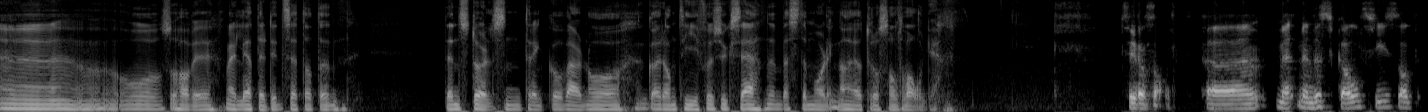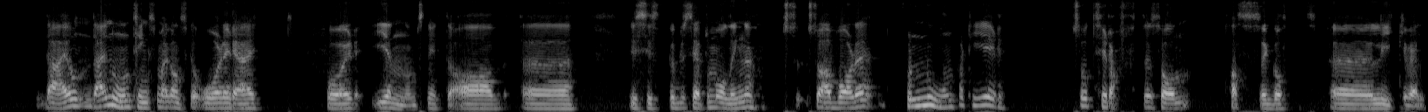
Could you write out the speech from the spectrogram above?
Eh, og så har vi vel i ettertid sett at den, den størrelsen trenger ikke å være noe garanti for suksess. Den beste målinga er jo tross alt valget. Tross alt. Eh, men, men, det skal sies at det er jo det er noen ting som er ganske ålreit for gjennomsnittet av uh, de sist publiserte målingene, så, var det for noen partier så traff det sånn passe godt uh, likevel.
